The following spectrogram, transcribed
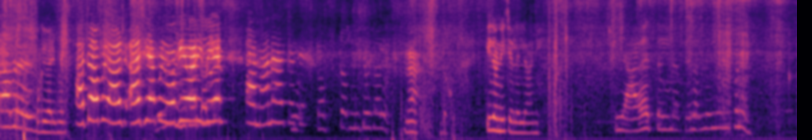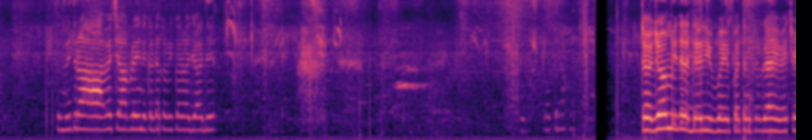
આપણે આ તો આપણે આ- આ છે આપણી ઓગેવાળી મેન આ નાના ટોપ ટોપ નીચે ચાલો. ના. દો એ તો નીચે લઈ લેવાની. એ આવે તો એના પહેલાં લઈ લેવું પડે તો મિત્ર આવે છે આપણે એને કટાકટી કરવા જવા દે. સ્ટોપ રાખો. જો જો મિત્ર દેવીભાઈ પતંગ ચગાવે છે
